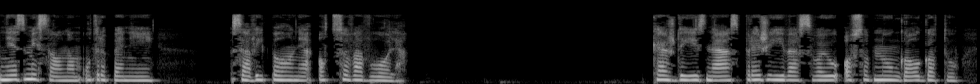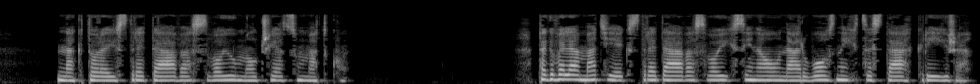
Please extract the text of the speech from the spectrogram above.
nezmyselnom utrpení sa vyplňa otcova vôľa. Každý z nás prežíva svoju osobnú Golgotu, na ktorej stretáva svoju mlčiacu matku. Tak veľa matiek stretáva svojich synov na rôznych cestách kríža.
